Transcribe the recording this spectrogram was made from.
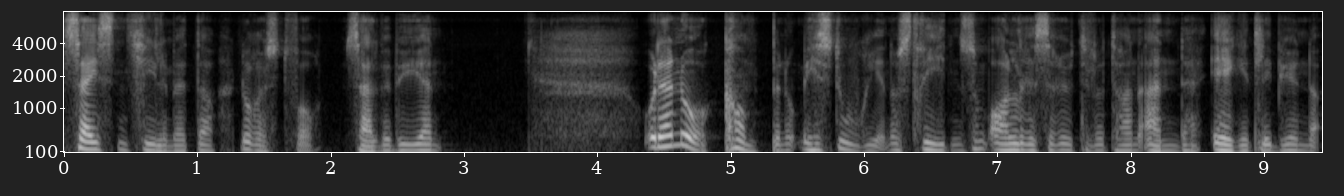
16 km nordøst for selve byen. Og det er nå kampen om historien og striden som aldri ser ut til å ta en ende, egentlig begynner.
